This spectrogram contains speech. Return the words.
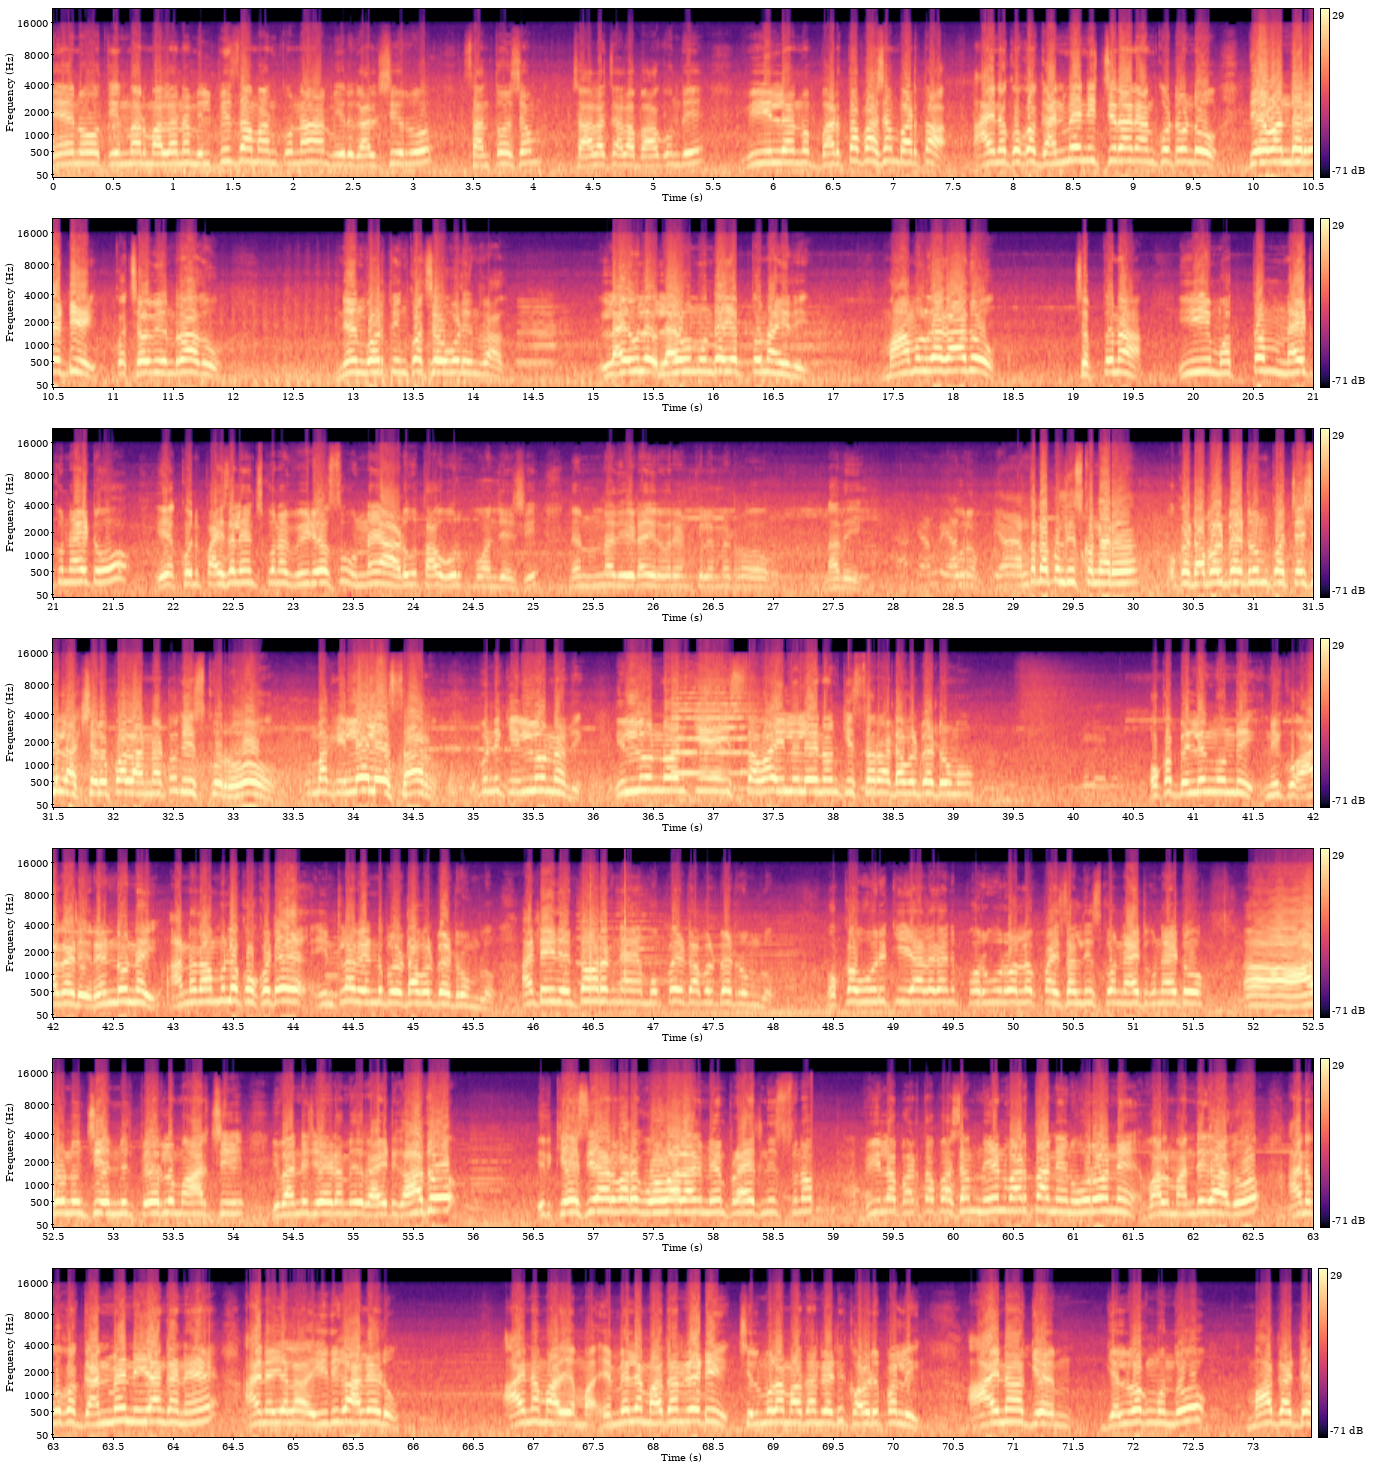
నేను తిన్మర్ మల్లన్న పిలిపిద్దాం అనుకున్నా మీరు కలిసిర్రు. సంతోషం చాలా చాలా బాగుంది. వీళ్ళను భర్త పాశం భర్త. ఆయనకు ఒక గన్మెన్ ఇచ్చిరని అనుకుంటుండు. దేవందర్ రెడ్డి ఒక చెవి వినరాదు. నేను కొడితే ఇంకో చెవి కూడా వినరాదు. లైవ్ లైవ్ ముందే చెప్తున్నా ఇది. మామూలుగా కాదు. చెప్తున్నా. ఈ మొత్తం నైట్కు నైట్ ఏ కొన్ని పైసలు ఎంచుకున్న వీడియోస్ ఉన్నాయా? అడుగుతా ఊరికి ఫోన్ చేసి. నేను ఉన్నది ఈడ ఇరవై రెండు కిలోమీటర్ నాది ఎంత- డబ్బులు తీసుకున్నారు? ఒక డబుల్ బెడ్రూమ్కి వచ్చేసి లక్ష రూపాయలు అన్నట్టు తీసుకుర్రు. మాకు ఇల్లే లేదు సార్. ఇప్పుడు నీకు ఇల్లు ఉన్నది. ఇల్లు ఉన్నోనికి ఇస్తావా? ఇల్లు లేనోనికి ఇస్తారా డబుల్ బెడ్రూము ఒక బిల్డింగ్ ఉంది నీకు ఆల్రెడీ రెండు ఉన్నాయి. అన్నదమ్ములకు ఒకటే ఇంట్లో రెండు డబుల్ బెడ్రూమ్లు అంటే ఇది ఎంతవరకు ముప్పై డబుల్ బెడ్రూమ్లు ఒక్క ఊరికి ఇవ్వాలి కానీ పొరుగు వాళ్ళకి పైసలు తీసుకొని నైట్కు నైటు ఆరు నుంచి ఎనిమిది పేర్లు మార్చి ఇవన్నీ చేయడం ఇది రైట్ కాదు. ఇది కేసీఆర్ వరకు పోవాలని మేము ప్రయత్నిస్తున్నాం. వీళ్ళ భర్త కోసం నేను పడతా నేను ఊరోనే వాళ్ళ మంది కాదు. ఆయనకు ఒక గన్మెన్ ఇయ్యంగానే ఆయన ఇలా ఇది కాలేడు. ఆయన మా ఎమ్మెల్యే మదన్ రెడ్డి చిల్ముల మదన్ రెడ్డి కౌడిపల్లి. ఆయన గె గెలవక ముందు మా గడ్డ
